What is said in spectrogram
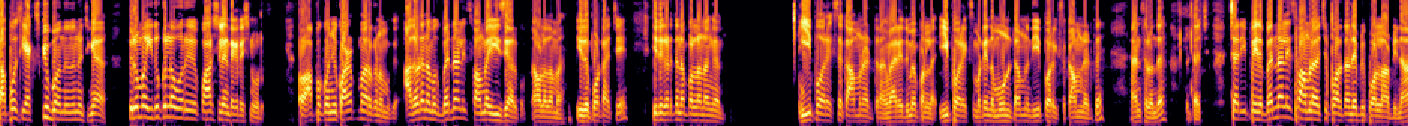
சப்போஸ் எக்ஸ் கியூப் வந்ததுன்னு வச்சுங்க திரும்ப இதுக்குள்ள ஒரு பார்ஷியல் இன்டகிரேஷன் வரும். அப்போ கொஞ்சம் குழப்பமா இருக்கும் நமக்கு. அதோட நமக்கு பெர்னாலிஸ் ஃபார்ம்ல ஈஸியா இருக்கும். அவ்வளவுதான் இது போட்டாச்சு. இதுக்கு அடுத்து என்ன பண்ணலாம் நாங்க? இ பவர் எக்ஸை காமன் எடுத்துறாங்க. வேற எதுவுமே பண்ணல. இ பவர் எக்ஸ் மட்டும் இந்த மூணு டேர்ம்ல இருந்து இ பவர் எக்ஸ் காமன் எடுத்து ஆன்சர் வந்து விட்டாச்சு. சரி இப்போ இதை பெர்னாலிஸ் ஃபார்ம்ல வச்சு போறதா எப்படி போடலாம் அப்படின்னா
